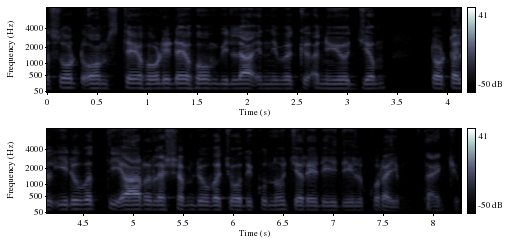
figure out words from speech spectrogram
resort home stay holiday home villa എന്നിവയ്ക്ക് അനുയോജ്യം. ടോട്ടൽ ഇരുപത്തി ലക്ഷം രൂപ ചോദിക്കുന്നു ചെറിയ രീതിയിൽ കുറയും. താങ്ക്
